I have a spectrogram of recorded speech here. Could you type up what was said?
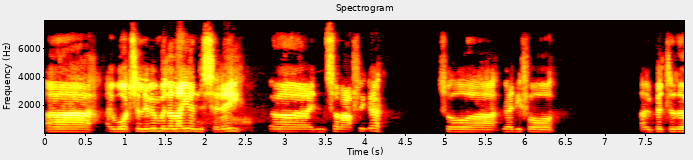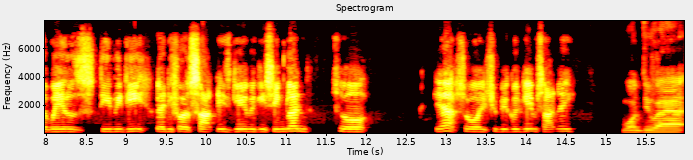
Uh, I watched Living with the Lions today uh, in South Africa, so uh, ready for a bit of the Wales DVD, ready for Saturday's game against England. So, yeah, so it should be a good game Saturday. What do you uh,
